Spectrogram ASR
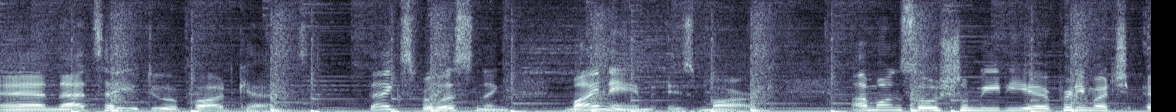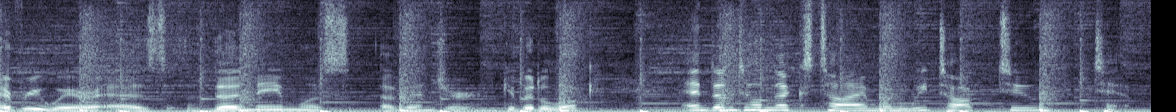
And that's how you do a podcast. Thanks for listening. My name is Mark. I'm on social media pretty much everywhere as The Nameless Avenger. Give it a look. And until next time when we talk to Tim.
